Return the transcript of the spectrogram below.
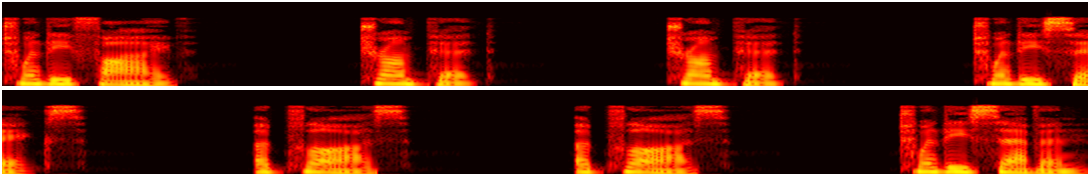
25. Trumpet, trumpet. 26. Applause, applause. 27.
